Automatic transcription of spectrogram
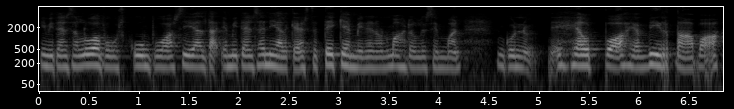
niin miten se luovuus kumpuaa sieltä ja miten sen jälkeen sitä tekeminen on mahdollisimman niin kun, helppoa ja virtaavaa,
